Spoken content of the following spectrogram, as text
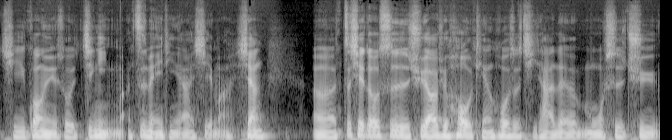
其实关于说经营嘛、自媒体那些嘛，像呃这些都是需要去后天或是其他的模式去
